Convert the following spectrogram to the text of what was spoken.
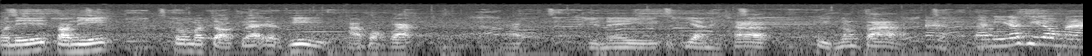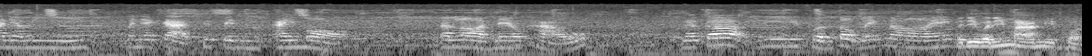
วันนี้ตอนนี้ ก็มาจอดแวะกันที่ผาบอกรักนะครับ อยู่ในอุทยานแห่งชาติผู้หญิงน้องกล้า อะตอนนี้เราที่เรามาเนี่ยมีบรรยากาศคือเป็นไอหมอกตลอดแนวเขา แล้วก็มีฝนตกเล็กน้อย พอดีวันนี้มามีฝน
